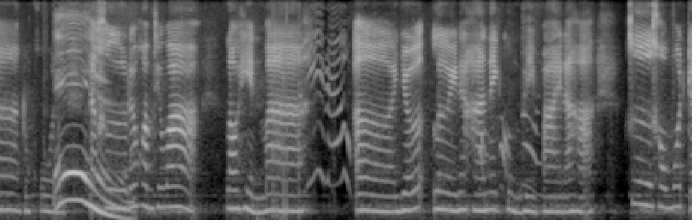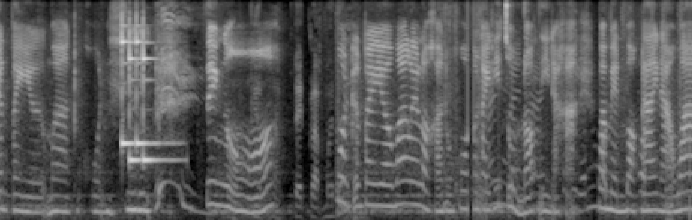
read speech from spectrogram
มากทุกคน แต่คือด้วยความที่ว่าเราเห็นมา เอ่อเยอะเลยนะคะในกลุ่ม v ีไฟนะคะ คือเขาหมดกันไปเยอะมากทุกคน จริงเหรอหมดกันไปเยอะมากเลยเหรอคะทุกคนใครที่จุ่มรอบนี้นะคะ มาเมนบอกได้นะว่า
